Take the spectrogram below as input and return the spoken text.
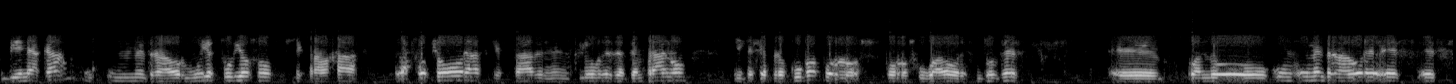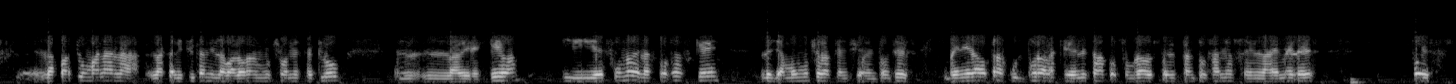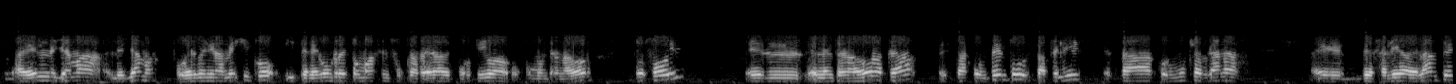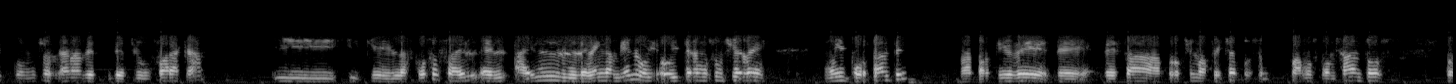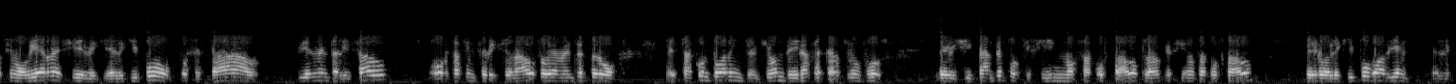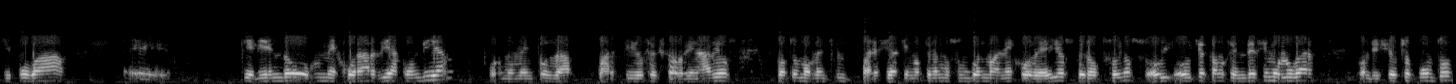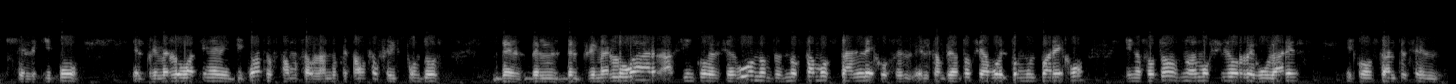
viene acá un entrenador muy estudioso que trabaja las ocho horas, que está en el club desde temprano y que se preocupa por los por los jugadores. Entonces, eh, cuando un, un entrenador es, es la parte humana la, la califican y la valoran mucho en este club, la directiva, y es una de las cosas que le llamó mucho la atención. Entonces, venir a otra cultura a la que él estaba acostumbrado después de tantos años en la MLS, pues a él le llama, le llama poder venir a México y tener un reto más en su carrera deportiva o como entrenador. Entonces hoy el, el entrenador acá está contento, está feliz, está con muchas ganas eh, de salir adelante, con muchas ganas de, triunfar acá y, que las cosas a él, él- a él le vengan bien. Hoy, hoy tenemos un cierre muy importante. A partir de, de, de esta próxima fecha, pues vamos con Santos, próximo viernes y el, el equipo pues está bien mentalizado, ahorita sin seleccionados obviamente, pero está con toda la intención de ir a sacar triunfos de visitante porque sí nos ha costado, claro que sí nos ha costado, pero el equipo va bien, el equipo va eh, queriendo mejorar día con día, por momentos da partidos extraordinarios, por otros momentos parecía que no tenemos un buen manejo de ellos, pero hoy, nos, hoy, hoy que estamos en décimo lugar con 18 puntos, el equipo, el primer lugar tiene 24, estamos hablando que estamos a 6 puntos del, del, primer lugar, a 5 del segundo, entonces no estamos tan lejos, el campeonato se ha vuelto muy parejo y nosotros no hemos sido regulares y constantes en,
